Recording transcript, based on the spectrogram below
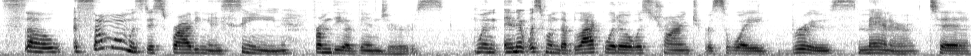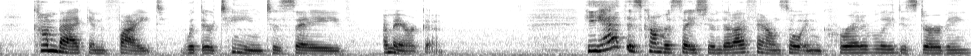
So, someone was describing a scene from the Avengers when and it was when the Black Widow was trying to persuade Bruce Banner to come back and fight with their team to save America. He had this conversation that I found so incredibly disturbing.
